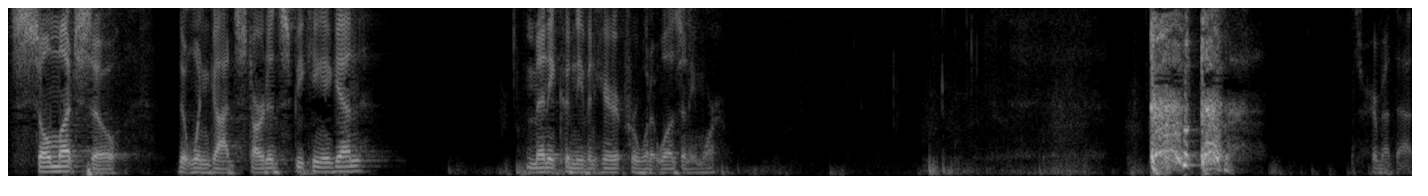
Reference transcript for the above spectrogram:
So much so that when God started speaking again, many couldn't even hear it for what it was anymore. Sorry about that.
